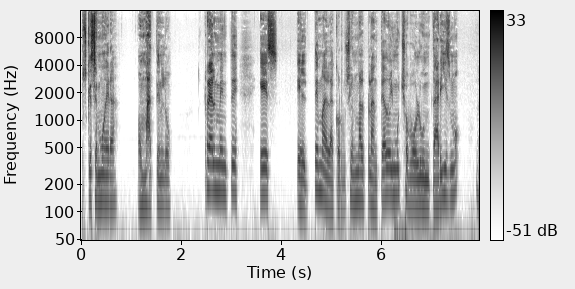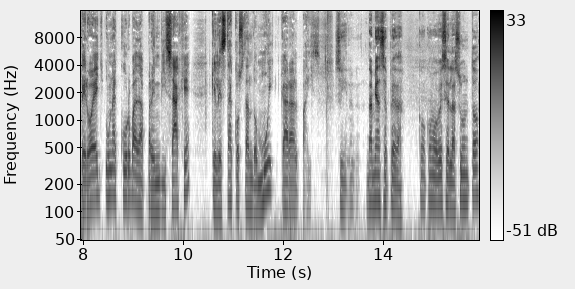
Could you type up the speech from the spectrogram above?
pues que se muera o mátenlo. Realmente es el tema de la corrupción mal planteado, hay mucho voluntarismo, pero hay una curva de aprendizaje que le está costando muy cara al país. Sí, Damián Cepeda, ¿cómo, cómo ves el asunto?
